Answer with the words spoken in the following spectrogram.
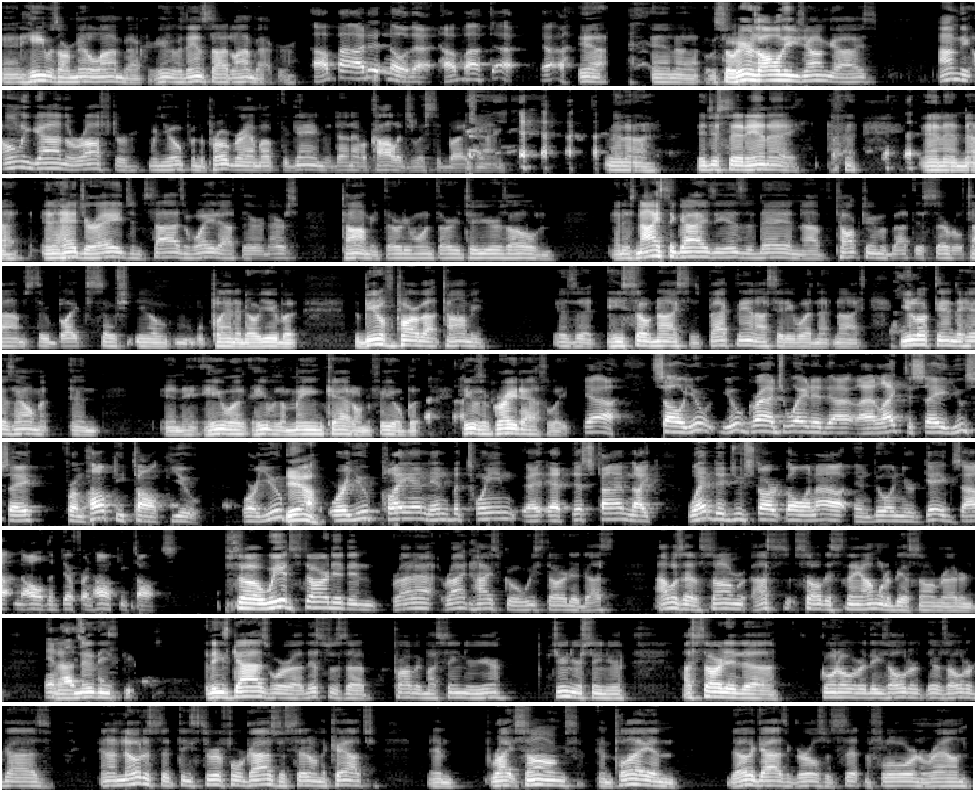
And he was our middle linebacker. He was the inside linebacker. How about, I didn't know that. How about that? Yeah. Yeah. And uh, so here's all these young guys. I'm the only guy in the roster when you open the program up the game that doesn't have a college listed by his name. and uh, it just said NA. and then uh, and it had your age and size and weight out there. And there's Tommy, 31, 32 years old. And, and as nice a guy as he is today, and I've talked to him about this several times through Blake's social, you know, playing at OU. But the beautiful part about Tommy is that he's so nice. As back then, I said he wasn't that nice. You looked into his helmet, and and he was he was a mean cat on the field, but he was a great athlete. Yeah, so you you graduated. Uh, I like to say you say from honky tonk you, Were you Yeah. were you playing in between at, at this time? Like when did you start going out and doing your gigs out in all the different honky tonks? So we had started in right at, right in high school. We started. us. I was at a song. I saw this thing. I want to be a songwriter, and, and I knew these these guys were. Uh, this was uh, probably my senior year, junior senior. I started uh, going over these older. There was older guys, and I noticed that these three or four guys would sit on the couch and write songs and play, and the other guys and girls would sit on the floor and around,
